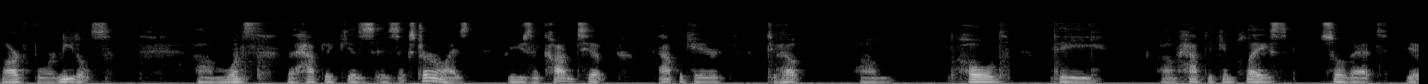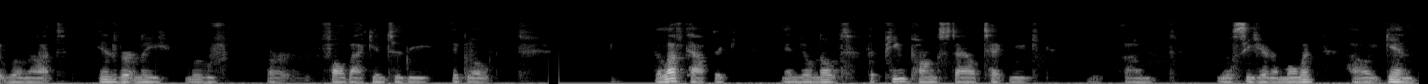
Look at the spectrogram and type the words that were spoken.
large bore needles. Um, once the haptic is, is externalized, I use a cotton tip applicator to help um, hold the um, haptic in place so that it will not inadvertently move or fall back into the, the globe. The left haptic, and you'll note the ping pong style technique um, you'll see here in a moment. Uh, again,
